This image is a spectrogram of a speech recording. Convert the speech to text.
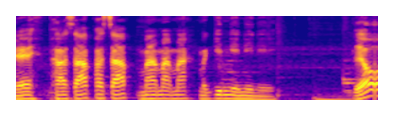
เอ้พาซับพาซับมามามามากินนี่นี่นี่เร็ว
